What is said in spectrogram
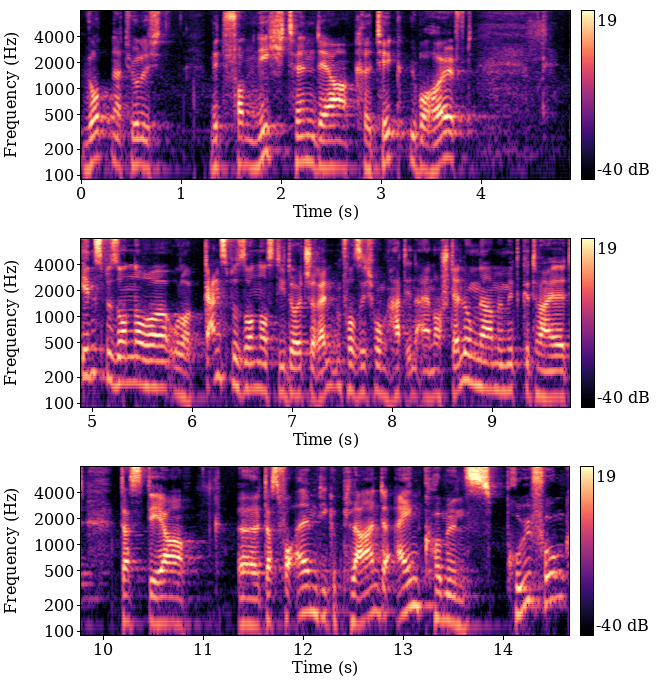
wird natürlich mit vernichtender Kritik überhäuft. Insbesondere oder ganz besonders die Deutsche Rentenversicherung hat in einer Stellungnahme mitgeteilt, dass, der, äh, dass vor allem die geplante Einkommensprüfung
